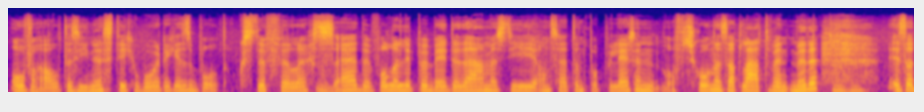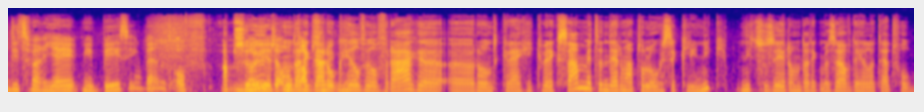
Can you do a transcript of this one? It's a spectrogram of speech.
overal te zien is tegenwoordig, is de botox, de fillers, Mhm. hè, de volle lippen bij de dames die ontzettend populair zijn. Of schoon is, dat laten we in het midden. Is dat iets waar jij mee bezig bent? Of Absoluut, dat omdat ik daar ook heel veel vragen eh, rond krijg. Ik werk samen met een dermatologische kliniek. Niet zozeer omdat ik mezelf de hele tijd vol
